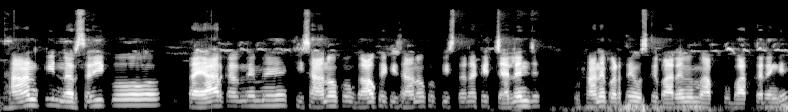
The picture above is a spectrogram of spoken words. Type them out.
धान की नर्सरी को तैयार करने में किसानों को गाँव के किसानों को किस तरह के चैलेंज उठाने पड़ते हैं उसके बारे में हम आपको बात करेंगे।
